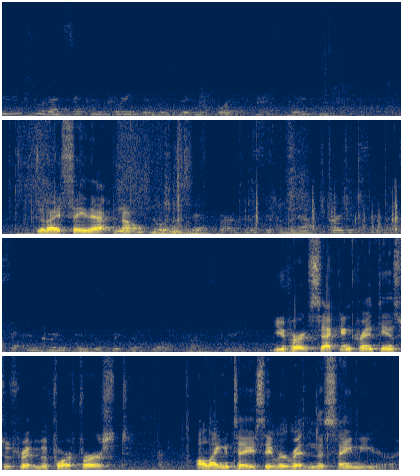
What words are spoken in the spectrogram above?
is it true that Second Corinthians was written before the First Corinthians? Did I say that? No. No, you said first and second, but I've heard you say that Second Corinthians was written before First Corinthians. You've heard Second Corinthians was written before First. All I can tell you is they were written the same year,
